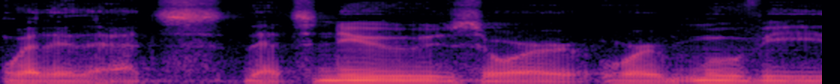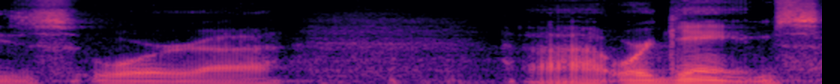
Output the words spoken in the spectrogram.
whether that's that's news or or movies or uh, uh, or games.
